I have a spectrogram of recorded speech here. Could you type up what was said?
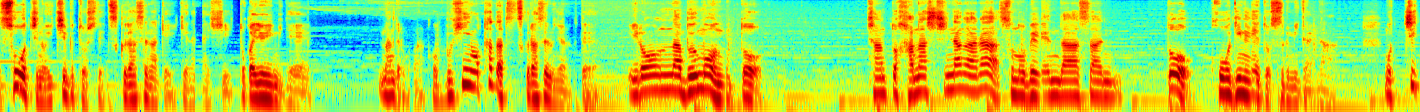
装置の一部として作らせなきゃいけないし、とかいう意味で、なんていうのかな、こう部品をただ作らせるんじゃなくて、いろんな部門とちゃんと話しながら、そのベンダーさんとコーディネートするみたいな、もうちっ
